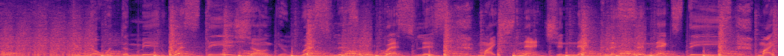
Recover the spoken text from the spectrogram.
uh, you know what the Midwest is? Young and restless, but restless. Might snatch your necklace, and next these might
